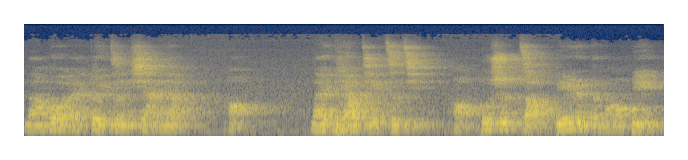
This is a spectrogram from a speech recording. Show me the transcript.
然后来对症下药，好，来调节自己。好，不是找别人的毛病，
